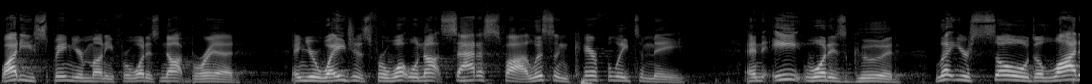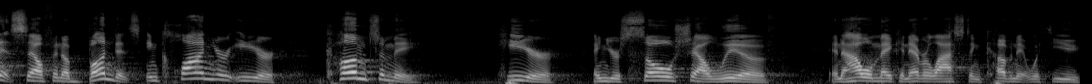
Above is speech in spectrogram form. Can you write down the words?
Why do you spend your money for what is not bread, and your wages for what will not satisfy? Listen carefully to me, and eat what is good. Let your soul delight itself in abundance. Incline your ear. Come to me. Hear, and your soul shall live, and I will make an everlasting covenant with you,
